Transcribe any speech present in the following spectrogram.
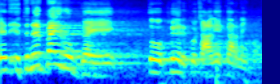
यदि इतने पर ही रुक गए तो फिर कुछ आगे कर नहीं पाओ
